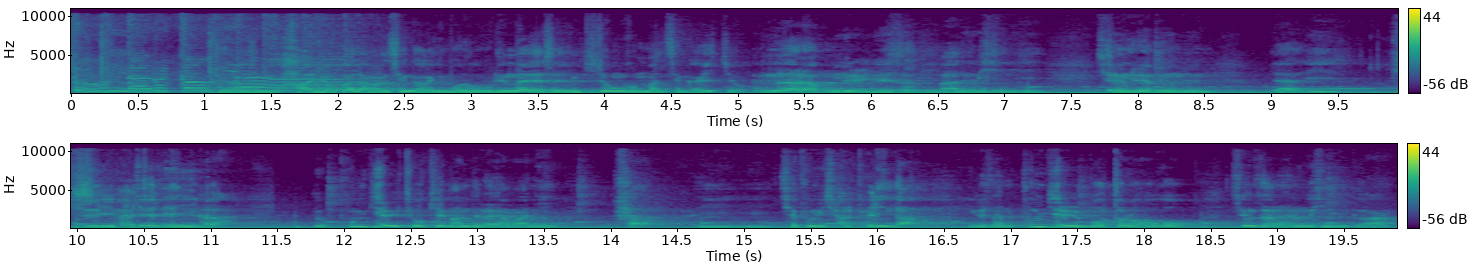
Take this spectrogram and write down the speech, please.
좋은 날 올 거야 그 당시 뭐 한류과장은 생각하지 뭐 우리나라에서 인기 좋은 것만 생각했죠. 어느 나라 국민을 위해서 만든 것인지 정념없는 이 기술이 발전되니까 그 품질을 좋게 만들어야만이 다이 제품이 잘 팔린다. 이것은 품질을 모토로 하고 생산하는 것이니까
